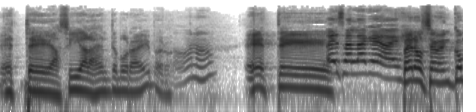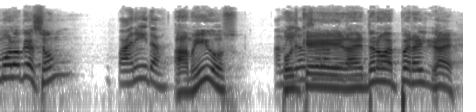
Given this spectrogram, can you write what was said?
este, así a la gente por ahí, pero. No, no. Este. Esa es la que hay. Pero se ven como lo que son, Panita. amigos. Amigos porque solamente. la gente no va a esperar.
